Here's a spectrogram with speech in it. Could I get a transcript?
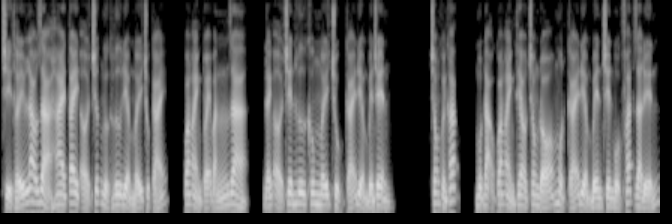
chỉ thấy lao giả hai tay ở trước ngực hư điểm mấy chục cái, quang ảnh toẹ bắn ra, đánh ở trên hư không mấy chục cái điểm bên trên. Trong khoảnh khắc, một đạo quang ảnh theo trong đó một cái điểm bên trên bộ phát ra đến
